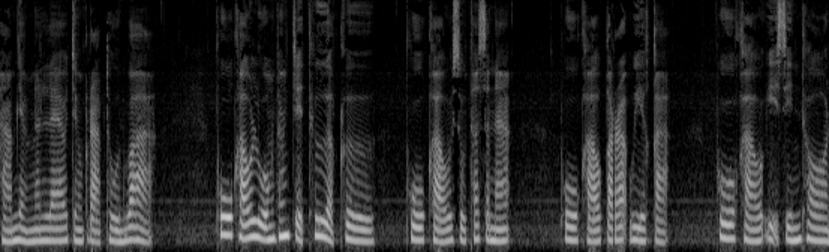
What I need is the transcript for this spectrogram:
ถามอย่างนั้นแล้วจึงกราบทูลว่า ภูเขาหลวงทั้งเจ็ดเทือกคือ ภูเขาสุทัศนะ ภูเขากระวีกะ ภูเขาอิสินทร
